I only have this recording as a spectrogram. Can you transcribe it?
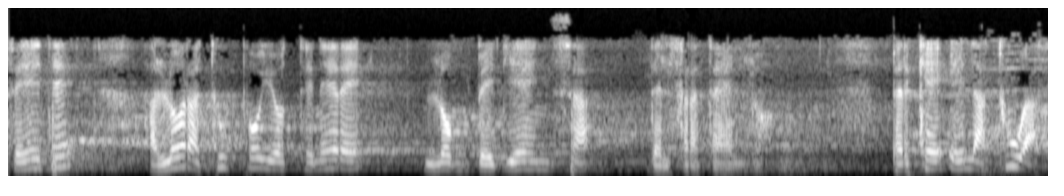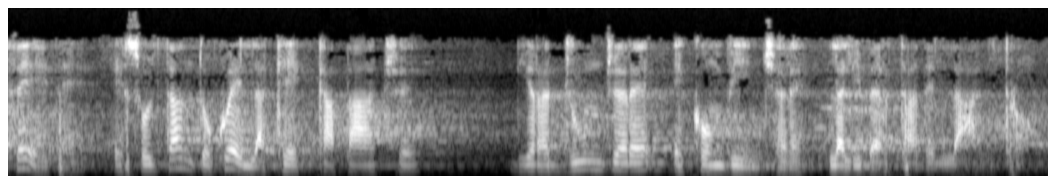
fede, allora tu puoi ottenere l'obbedienza del fratello, perché è la tua fede, è soltanto quella che è capace di raggiungere e convincere la libertà dell'altro.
